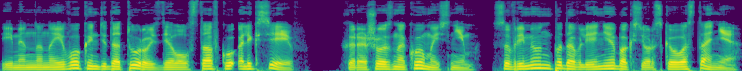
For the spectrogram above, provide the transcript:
Именно на его кандидатуру сделал ставку Алексеев, хорошо знакомый с ним со времен подавления боксерского восстания.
